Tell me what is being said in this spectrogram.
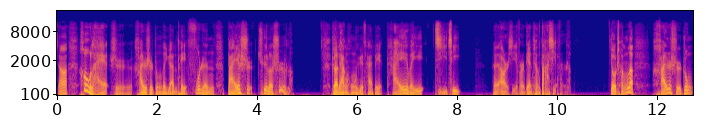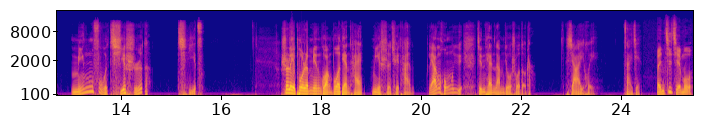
啊，后来是韩世忠的原配夫人白氏去了世了，这梁红玉才被抬为继妻，呃，二媳妇变成大媳妇了。就成了韩世忠名副其实的妻子。十里铺人民广播电台《密室趣谈》，梁红玉，今天咱们就说到这儿，下一回再见。本期节目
